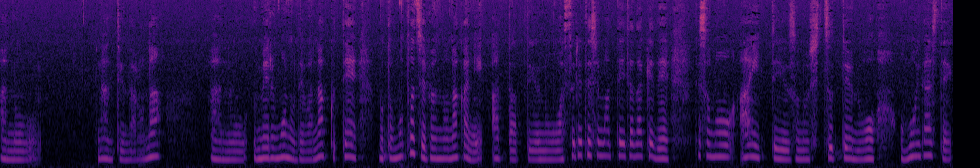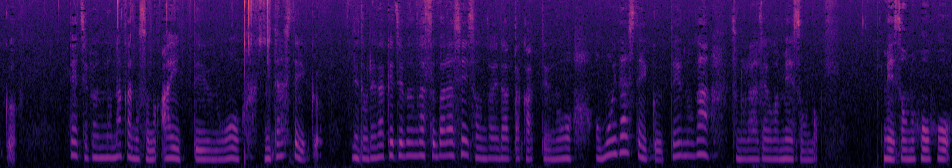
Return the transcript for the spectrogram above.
あの何て言うんだろうな。あの埋めるものではなくてもともと自分の中にあったっていうのを忘れてしまっていただけででその愛っていうその質っていうのを思い出していく。で自分の中のその愛っていうのを満たしていく。でどれだけ自分が素晴らしい存在だったかっていうのを思い出していくっていうのがそのラージャヨガ瞑想の瞑想の方法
